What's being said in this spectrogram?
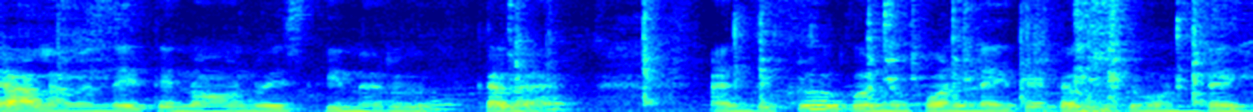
చాలామంది అయితే నాన్ వెజ్ తినరు కదా. అందుకు కొన్ని పనులు అయితే తగ్గుతూ ఉంటాయి.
